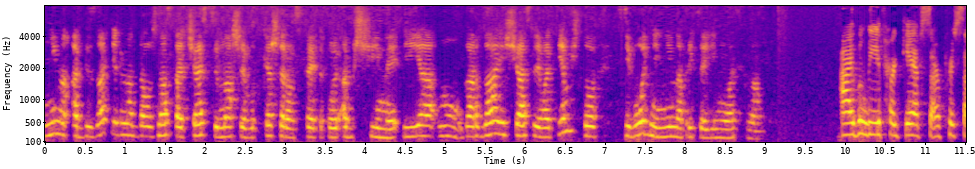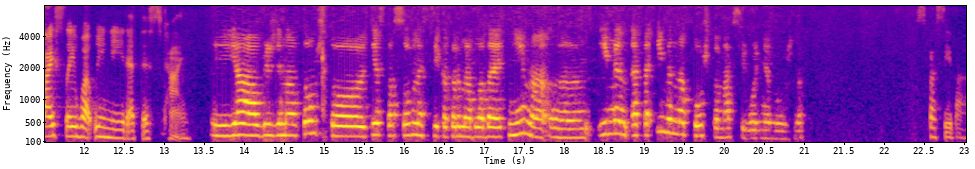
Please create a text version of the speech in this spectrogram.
Нина обязательно должна стать частью нашей вот кэшеровской такой общины. И я ну, горда и счастлива тем, что сегодня Нина присоединилась к нам. I believe her gifts are precisely what we need at this time. И я убеждена в том, что те способности, которыми обладает Нина, э, именно, это именно то, что нам сегодня нужно. Spasiba.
